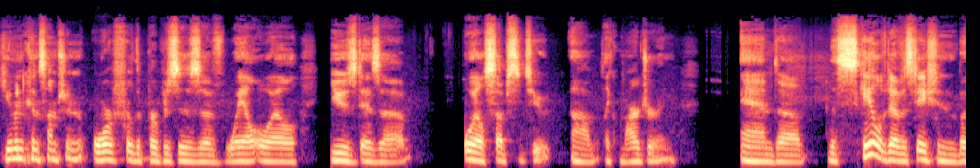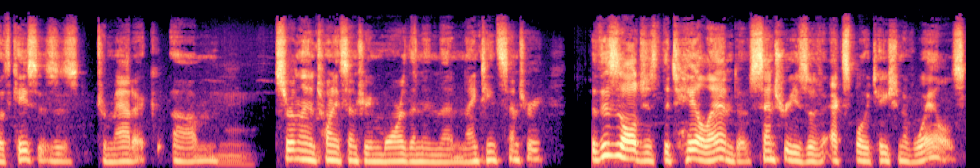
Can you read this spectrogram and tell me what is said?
human consumption or for the purposes of whale oil used as a oil substitute, um, like margarine. And uh, the scale of devastation in both cases is dramatic. Um, Mm. certainly in the 20th century more than in the 19th century. But this is all just the tail end of centuries of exploitation of whales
